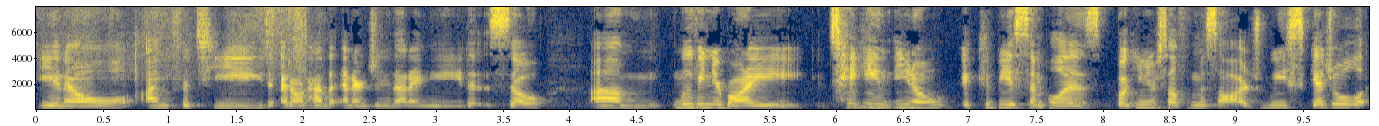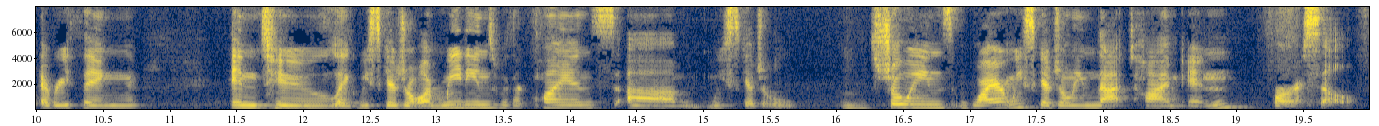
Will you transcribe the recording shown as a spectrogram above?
You know, I'm fatigued. I don't have the energy that I need. So, um, moving your body, taking, you know, it could be as simple as booking yourself a massage. We schedule everything into, like, we schedule our meetings with our clients. Um, we schedule showings. Why aren't we scheduling that time in for ourselves?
